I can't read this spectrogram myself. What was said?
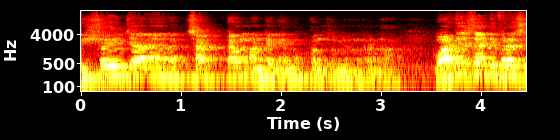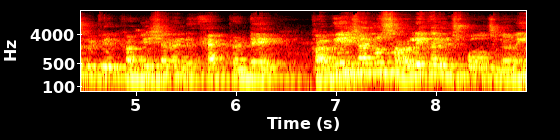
విశ్వవిద్యాలయాల చట్టం అంటేనేమో పంతొమ్మిది వందల నాలుగు. What is the difference between commission and act అంటే కమిషన్ను సరళీకరించుకోవచ్చు కానీ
